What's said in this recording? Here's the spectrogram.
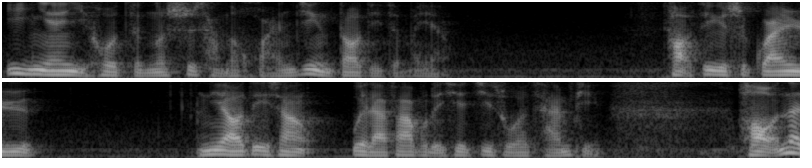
一年以后整个市场的环境到底怎么样。好，这个是关于 Neo Day 上未来发布的一些技术和产品。好，那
